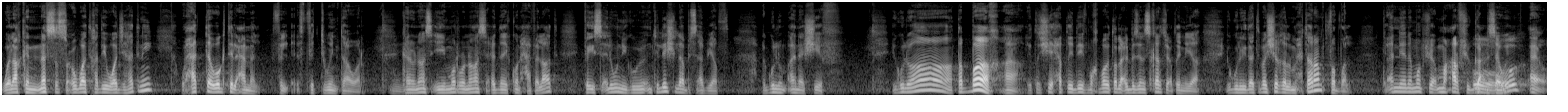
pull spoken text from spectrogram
ولكن نفس الصعوبات هذه واجهتني وحتى وقت العمل في في ال Twin Tower. كانوا ناس يمروا ناس عندنا يكون حفلات فيسألوني يقولوا أنت ليش لابس أبيض؟ أقول لهم أنا شيف. يقولوا آه طباخ. آه يطش يحط يديه في مخباه ويطلع ال business card ويعطيني إياه. يقول إذا تبغى شغل محترم تفضل. كأني أنا ما أعرف شو قاعد أسوي. أيوه.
